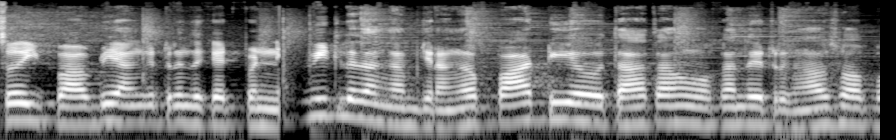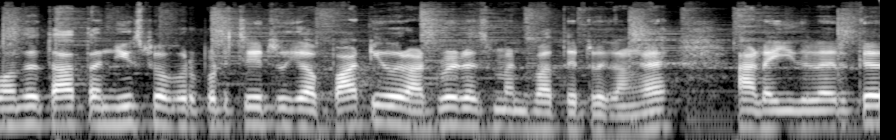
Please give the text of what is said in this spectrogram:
ஸோ இப்போ அப்படியே அங்கிட்டிருந்து கட் பண்ணி வீட்டில் தான் காமிக்கிறாங்க. பாட்டியோ தாத்தாவும் உட்காந்துட்டு இருக்காங்க ஸோ அப்போ வந்து தாத்தா நியூஸ் பேப்பர் படிச்சுட்டு இருக்கா பாட்டி ஒரு அட்வர்டைஸ்மெண்ட் பார்த்துட்டு இருக்காங்க அட இதில் இருக்கிற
